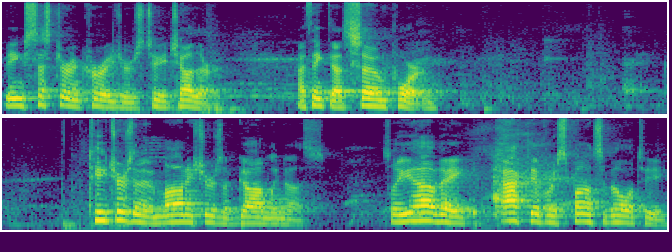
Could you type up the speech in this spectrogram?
being sister encouragers to each other. I think that's so important. Teachers and admonishers of godliness. So you have a active responsibility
